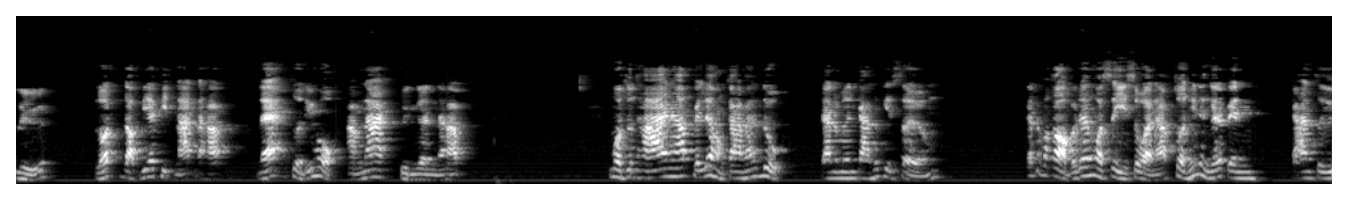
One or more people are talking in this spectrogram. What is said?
หรือลดดอกเบี้ยผิดนัดนะครับ และส่วนที่6อำนาจคืนเงินนะครับ หมวดสุดท้ายนะครับ เป็นเรื่องของการพัสดุการดำเนินการธุรกิจเสริม ก็จะประกอบไปด้วยหมวด4ส่วนนะครับ ส่วนที่1ก็จะเป็นการซื้อ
